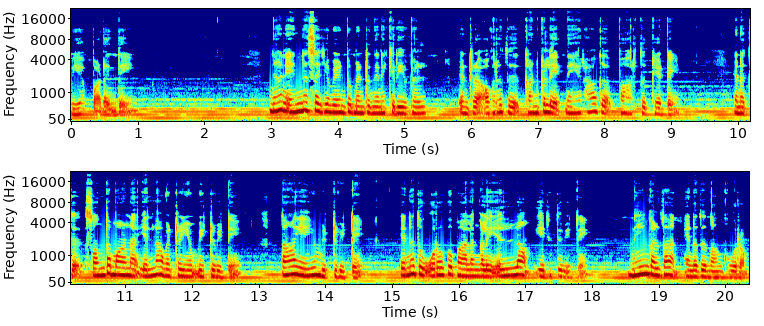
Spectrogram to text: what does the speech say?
வியப்படைந்தேன். நான் என்ன செய்ய வேண்டும் என்று நினைக்கிறீர்கள்? என்று அவரது கண்களை நேராக பார்த்து கேட்டேன். எனக்கு சொந்தமான எல்லாவற்றையும் விட்டுவிட்டேன். தாயையும் விட்டுவிட்டேன். எனது உறவு பாலங்களை எல்லாம் எரித்துவிட்டேன் நீங்கள்தான் எனது நங்கூரம்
